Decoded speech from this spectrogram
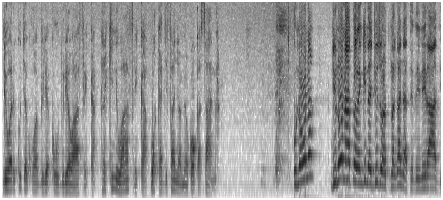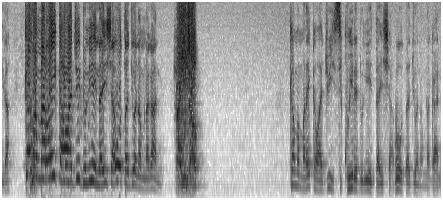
ndio walikuja kuhubiria, kuhubiria waafrika lakini waafrika wakajifanya wameokoka sana. Unaona? Ndio unaona hata wengine juzi wanatudanganya ati thina irathira kama maraika hawajui dunia inaisha wewe utajua namna gani? Try kama maraika wajui siku ile dunia itaisha wewe utajua namna gani?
